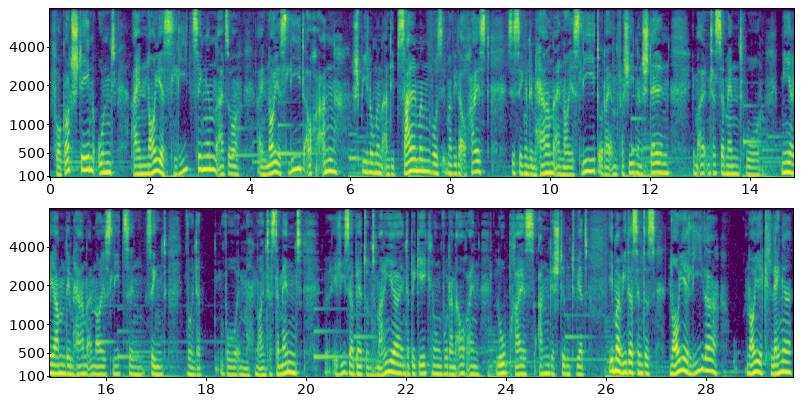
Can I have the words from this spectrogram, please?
vor Gott stehen und ein neues Lied singen, also ein neues Lied, auch Anspielungen an die Psalmen, wo es immer wieder auch heißt, sie singen dem Herrn ein neues Lied oder an verschiedenen Stellen im Alten Testament, wo Miriam dem Herrn ein neues Lied singt, wo, in der, wo im Neuen Testament Elisabeth und Maria in der Begegnung, wo dann auch ein Lobpreis angestimmt wird. Immer wieder sind es neue Lieder, neue Klänge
